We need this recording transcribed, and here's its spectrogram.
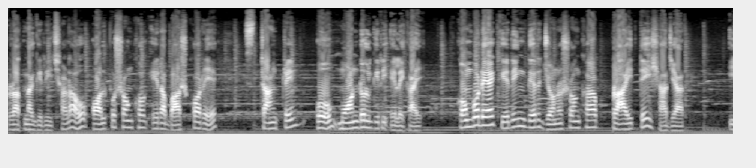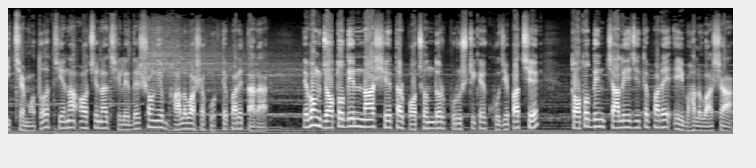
রত্নাগিরি ছাড়াও অল্প সংখ্যক এরা বাস করে স্টাংট্রেং ও মণ্ডলগিরি এলাকায়। কম্বোডিয়ায় কেরিংদের জনসংখ্যা প্রায় তেইশ হাজার। ইচ্ছে মতো চেনা অচেনা ছেলেদের সঙ্গে ভালোবাসা করতে পারে তারা। এবং যতদিন না সে তার পছন্দর পুরুষটিকে খুঁজে পাচ্ছে ততদিন চালিয়ে যেতে পারে এই ভালোবাসা।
